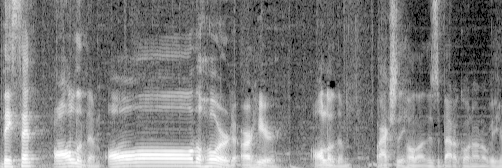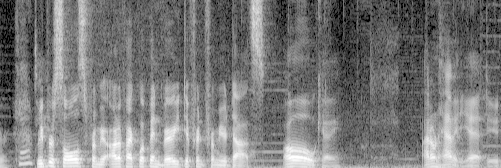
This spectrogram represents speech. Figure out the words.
they sent all of them. All the horde are here. All of them. Well, actually, hold on. There's a battle going on over here. Counter. Reaper souls from your artifact weapon, very different from your dots. Oh, okay. I don't have it yet, dude.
